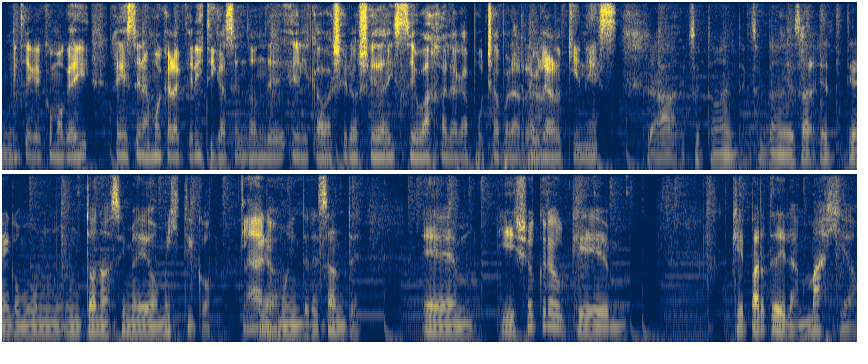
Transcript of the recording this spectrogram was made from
viste que es como que hay, hay escenas muy características en donde el caballero Jedi se baja la capucha para Claro. revelar quién es. Claro, exactamente, exactamente. Esa, eh, tiene como un, un tono así medio místico. Claro. Es muy interesante. Eh, y yo creo que, que parte de la magia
